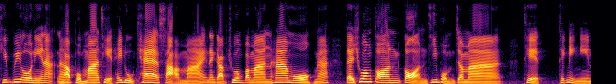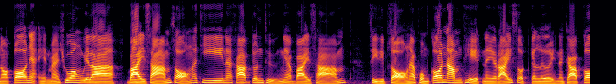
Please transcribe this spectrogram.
คลิปวิดีโอนี้นะนะครับ ผมมาเทรดให้ดูแค่ 3 ไม้นะครับ ช่วงประมาณ 5 โมงนะ แต่ช่วงตอนก่อนที่ผมจะมาเทรดเทคนิคนี้เนาะก็เนี่ยเห็นไหมช่วงเวลาบ่าย3 2นาทีนะครับ จนถึงเนี่ยบ่าย3 42 นะผมก็นำเทรดในไลฟ์สดกันเลยนะครับ ก็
